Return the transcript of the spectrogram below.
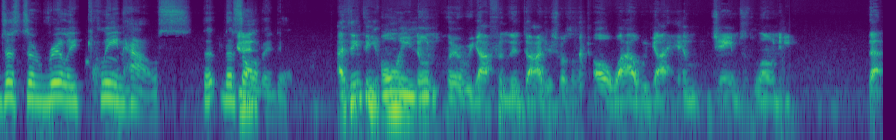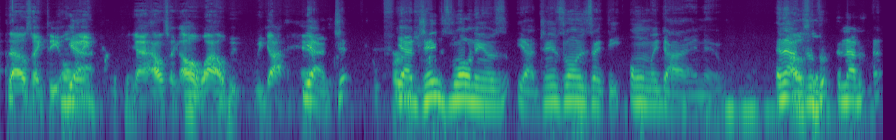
just to really clean house. That, that's Yeah. all they did. I think the only known player we got from the Dodgers was like, oh wow, we got him, James Loney. That that was like the only Yeah. person that I was like, oh wow, we, we got him. Yeah, J- yeah. James Loney was yeah. James Loney was like the only guy I knew, and I was after and that,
